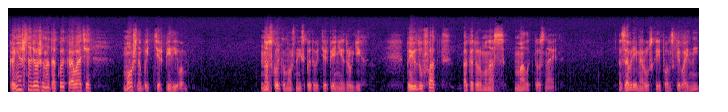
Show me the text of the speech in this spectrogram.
Конечно, лежа на такой кровати, можно быть терпеливым. Но сколько можно испытывать терпение других? Приведу факт, о котором у нас мало кто знает. За время русско-японской войны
